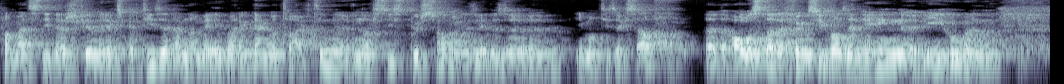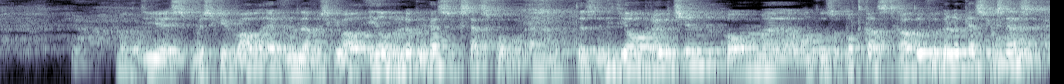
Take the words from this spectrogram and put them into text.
van mensen die daar veel meer expertise in hebben dan mij, maar ik denk dat dat echt een, een narcist persoon is. Dus uh, iemand die zichzelf, uh, alles staat in functie van zijn eigen ego en ja. Maar die is misschien wel, hij voelt dat misschien wel heel gelukkig en succesvol. En het is een ideaal bruggetje om, uh, want onze podcast gaat over geluk en succes.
